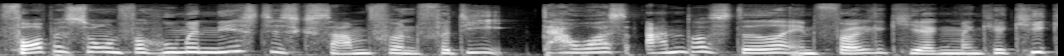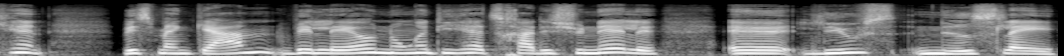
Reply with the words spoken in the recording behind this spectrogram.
Forperson for Humanistisk Samfund, fordi der er jo også andre steder end folkekirken, man kan kigge hen, hvis man gerne vil lave nogle af de her traditionelle øh, livsnedslag,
